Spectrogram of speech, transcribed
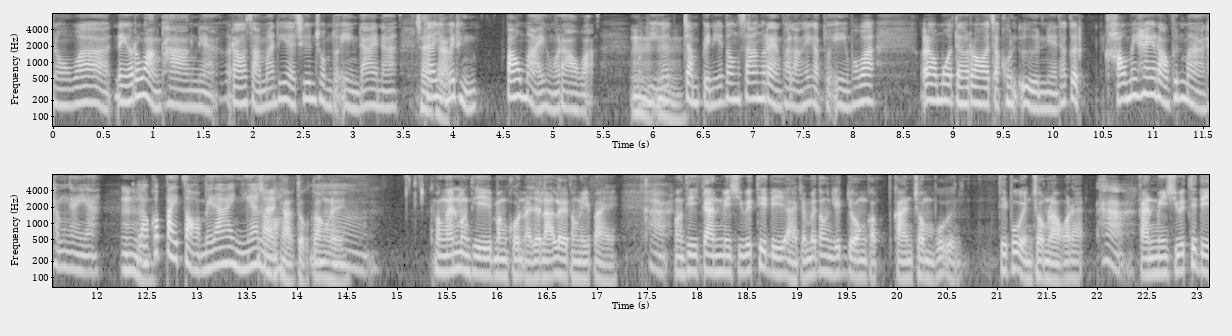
เนาะว่าในระหว่างทางเนี่ยเราสามารถที่จะชื่นชมตัวเองได้นะใช่ถ้ายัครับไม่ถึงเป้าหมายของเราอะอืมบางทีก็อืมจำเป็นที่จะต้องสร้างแรงพลังให้กับตัวเอง เพราะว่าเรามัวแต่รอจากคนอื่นเนี่ย ถ้าเกิดเขาไม่ให้เราขึ้นมาทำไงอะอืมเราก็ไปต่อไม่ได้อย่างเงี้ยเหรอใช่ครับถูกต้องเลยาเพราะงั้นบางทีบางคนอาจจะละเลยตรงนี้ไปค่ะบางทีการมีชีวิตที่ดีอาจจะไม่ต้องยึดโยงกับการชมผู้อื่นที่ผู้อื่นชมเราก็ได้ค่ะการมีชีวิตที่ดี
